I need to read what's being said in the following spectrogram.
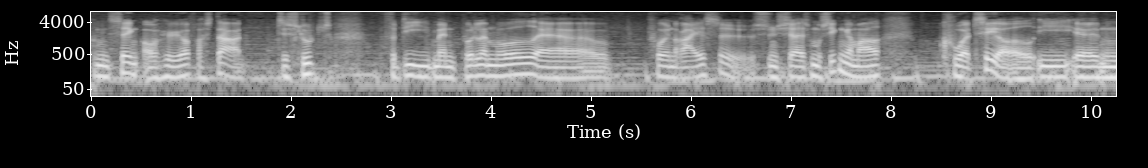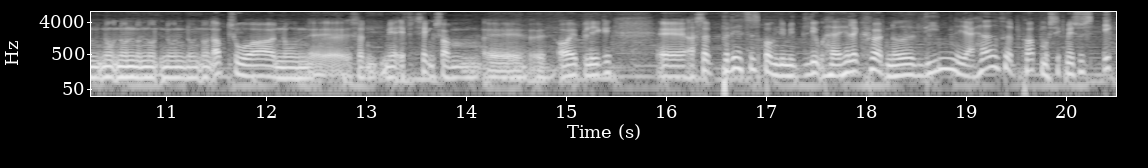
på min seng og høre fra start til slut, fordi man på en eller anden måde er på en rejse, synes jeg. Altså, musikken er meget kurateret i øh, nogle, nogle, nogle, nogle, nogle, nogle opture, nogle øh, sådan mere eftertænksomme øh, øjeblikke. Øh, og så på det her tidspunkt i mit liv havde jeg heller ikke hørt noget lignende. Jeg havde hørt popmusik, men jeg synes ikke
